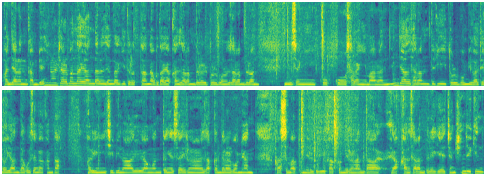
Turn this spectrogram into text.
환자는 간병인을 잘 만나야 한다는 생각이 들었다. 나보다 약한 사람들을 돌보는 사람들은 인생이 곱고 사랑이 많은 인자한 사람들이 돌보미가 되어야 한다고 생각한다. 어린이집이나 요양원 등에서 일어나는 사건들을 보면 가슴 아픈 일들이 가끔 일어난다. 약한 사람들에게 정신적인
